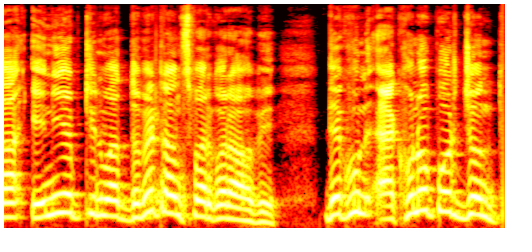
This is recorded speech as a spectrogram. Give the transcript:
না এনইএফটির মাধ্যমে ট্রান্সফার করা হবে। দেখুন এখনও পর্যন্ত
